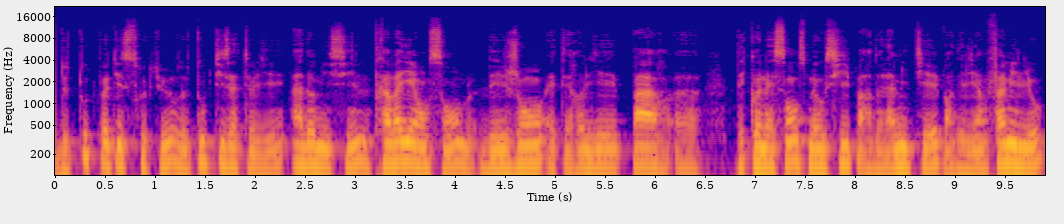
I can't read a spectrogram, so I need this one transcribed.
de toutes petites structures, de tout petits ateliers, à domicile, travaillaient ensemble. Des gens étaient reliés par euh, des connaissances, mais aussi par de l'amitié, par des liens familiaux,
